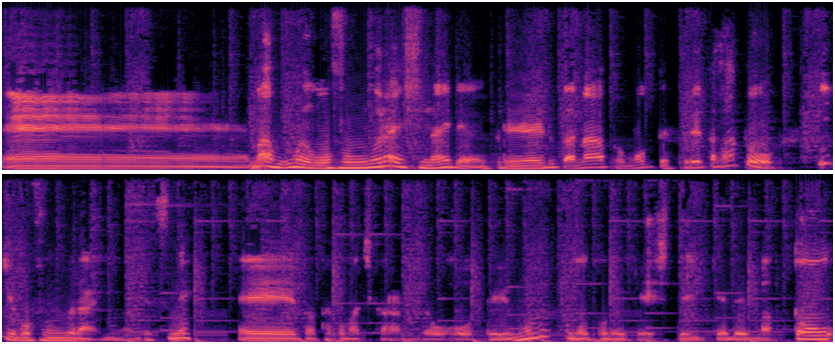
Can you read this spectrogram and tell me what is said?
えー、まあ、まあ5分ぐらいしないで触れられるかなと思って触れた後、25分ぐらいにはですね、えーと、タコ町からの情報っていうものをお届けしていければと思い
